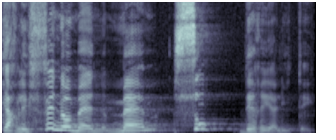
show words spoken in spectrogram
car les phénomènes mêmes sont des réalités.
